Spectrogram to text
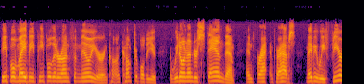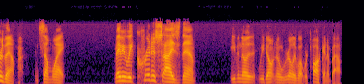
People may be people that are unfamiliar and uncomfortable to you. We don't understand them, and perhaps maybe we fear them in some way. Maybe we criticize them, even though we don't know really what we're talking about.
